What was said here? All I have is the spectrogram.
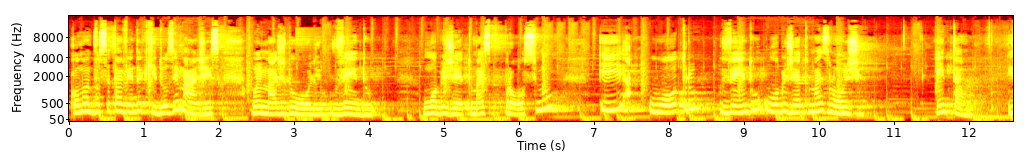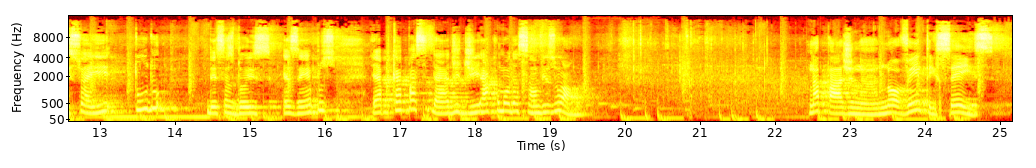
Como você está vendo aqui, duas imagens. Uma imagem do olho vendo um objeto mais próximo e o outro vendo o objeto mais longe. Então, isso aí, tudo desses dois exemplos é a capacidade de acomodação visual. Na página 96,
